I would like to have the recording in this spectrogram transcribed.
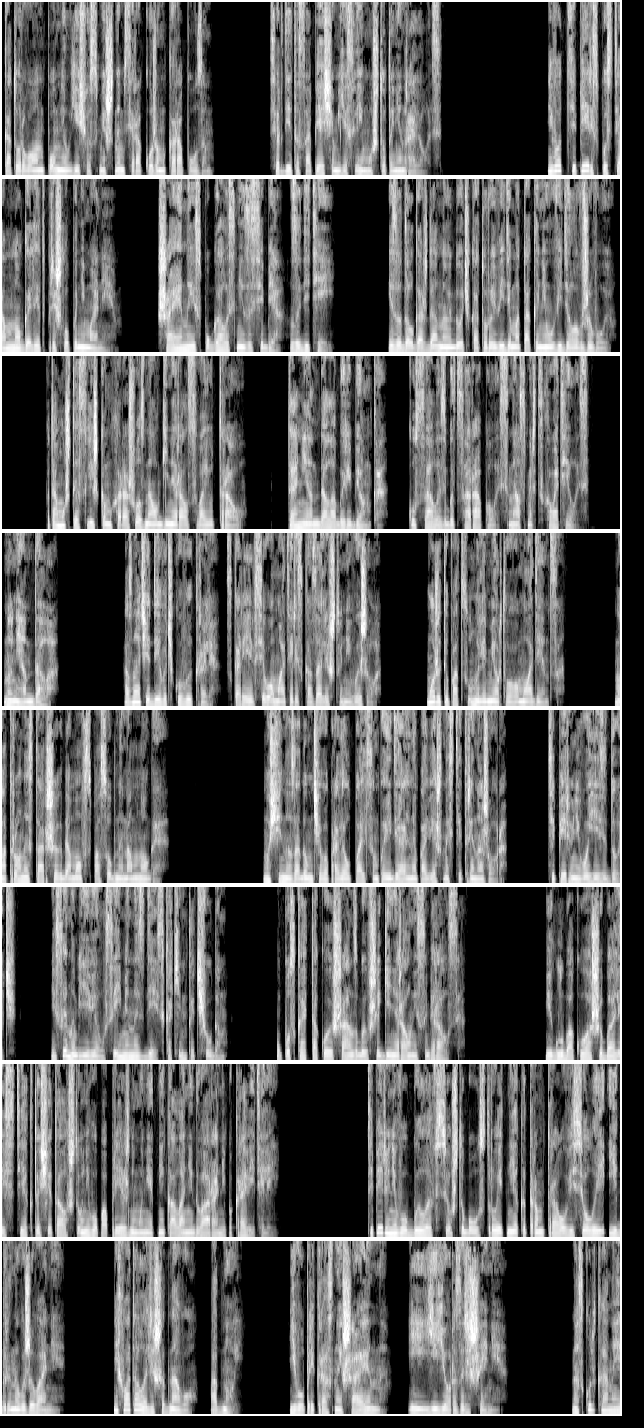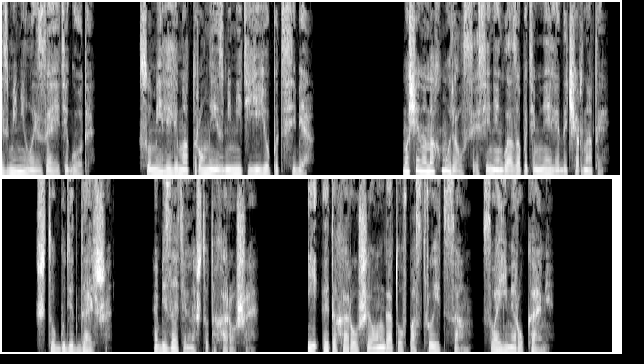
которого он помнил еще смешным серокожим карапузом, сердито сопящим, если ему что-то не нравилось. И вот теперь, спустя много лет, пришло понимание. Шаэна испугалась не за себя, за детей. И за долгожданную дочь, которую, видимо, так и не увидела вживую. Потому что слишком хорошо знал генерал свою трау. Та не отдала бы ребенка, Кусалась бы, царапалась, насмерть схватилась. Но не отдала. А значит, девочку выкрали. Скорее всего, матери сказали, что не выжила. Может, и подсунули мертвого младенца. Матроны старших домов способны на многое. Мужчина задумчиво провел пальцем по идеальной поверхности тренажера. Теперь у него есть дочь. И сын объявился именно здесь, каким-то чудом. Упускать такой шанс бывший генерал не собирался. И глубоко ошибались те, кто считал, что у него по-прежнему нет ни кола, ни двора, ни покровителей. Теперь у него было все, чтобы устроить некоторым трау веселые игры на выживание. Не хватало лишь одного, одной. Его прекрасной Шаэнны и ее разрешения. Насколько она изменилась за эти годы? Сумели ли Матроны изменить ее под себя? Мужчина нахмурился, синие глаза потемнели до черноты. Что будет дальше? Обязательно что-то хорошее. И это хорошее он готов построить сам, своими руками.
